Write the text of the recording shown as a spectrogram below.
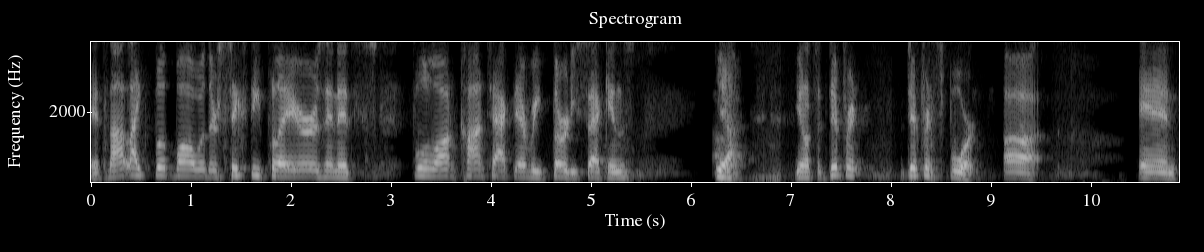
It's not like football where there's 60 players and it's full on contact every 30 seconds. Yeah, You know, it's a different different sport. Uh and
